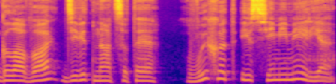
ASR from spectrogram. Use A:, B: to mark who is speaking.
A: Глава 19. Выход из Семимерья.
